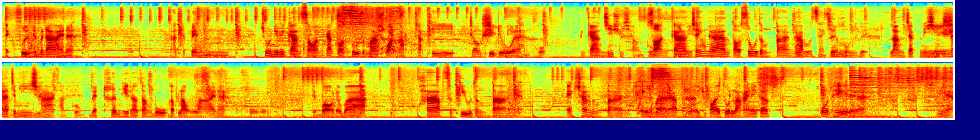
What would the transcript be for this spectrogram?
แต่ก็ฟื้นขึ้นมาได้นะ อาจจะเป็นช่วงนี้เป็นการสอนการต่อสู้ซะมากกว่าครับจากที่ที่ดูนะ เป็นการสอนการใช้งานต่อสู้ต่างๆครับ ซึ่งหลังจากนี้น่าจะมีฉากแบทเทิลที่เราต้องบู๊กับเหล่าร้ายนะโอ้โหจะบอกเลยว่าภาพสกิลต่างๆเนี่ยแอคชั่นต่างๆเท่มากครับโดยเฉพาะตัวร้ายนี่ก็โคตรเท่เลยนะ เนี่ย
